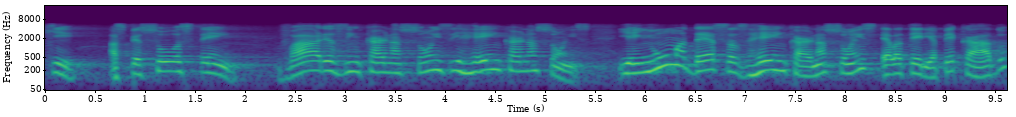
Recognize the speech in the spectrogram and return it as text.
que as pessoas têm várias encarnações e reencarnações, e em uma dessas reencarnações ela teria pecado,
